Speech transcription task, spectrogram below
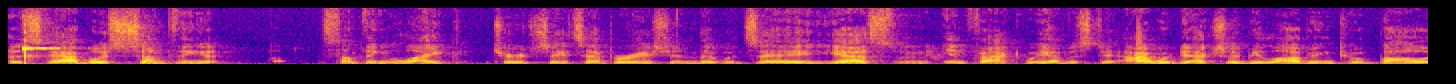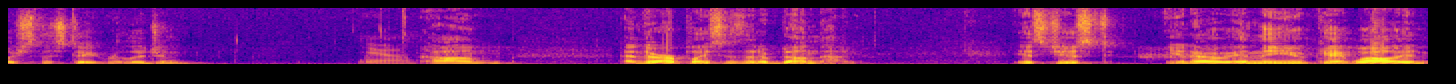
establish something something like church state separation that would say, yes, in, in fact, we have a state. I would actually be lobbying to abolish the state religion. Yeah. Um, and there are places that have done that. It's just, you know, in the UK, well, in,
